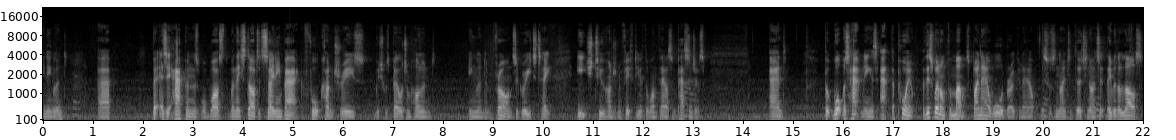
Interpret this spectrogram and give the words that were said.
in England. Yeah. Uh, but as it happens, whilst when they started sailing back, four countries, which was Belgium, Holland, England, and France, agreed to take each 250 of the 1,000 passengers. And but what was happening is at the point this went on for months. By now, war had broken out. This Yeah. was in 1939. So they were the last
